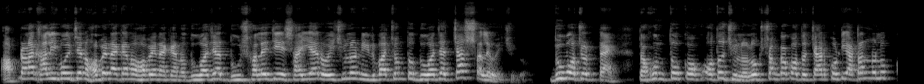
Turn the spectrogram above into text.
আপনারা খালি বলছেন হবে না কেন, হবে না কেন। দু হাজার দু সালে যে এসআইআর হয়েছিল, নির্বাচন তো দু হাজার চার সালে হয়েছিল। দু বছর টাইম তখন তো কত ছিল? লোক সংখ্যা কত? চার কোটি আটান্ন লক্ষ।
